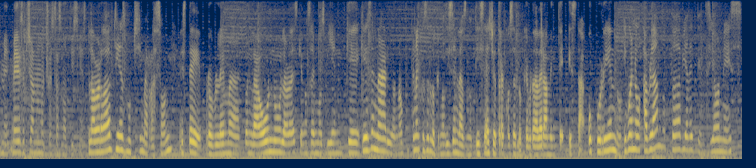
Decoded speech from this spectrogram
me, me decepcionan mucho estas noticias. La verdad tienes muchísima razón. Este problema con la ONU, la verdad es que no sabemos bien qué, qué escenario, ¿no? Porque una cosa es lo que nos dicen las noticias y otra cosa es lo que verdaderamente está ocurriendo y bueno, hablando todavía de tensiones,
